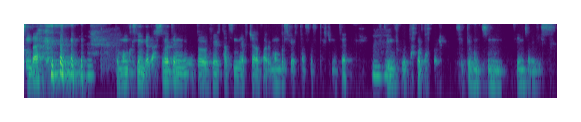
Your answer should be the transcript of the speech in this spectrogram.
санда Монголын ингээд Австралийн одоо хэр тал нь явж байгаа баг Монгол хэр тал болдог ч юм уу тиймэрхүү давхар давхар сэдв хүндсэн тийм зураг хийсэн.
